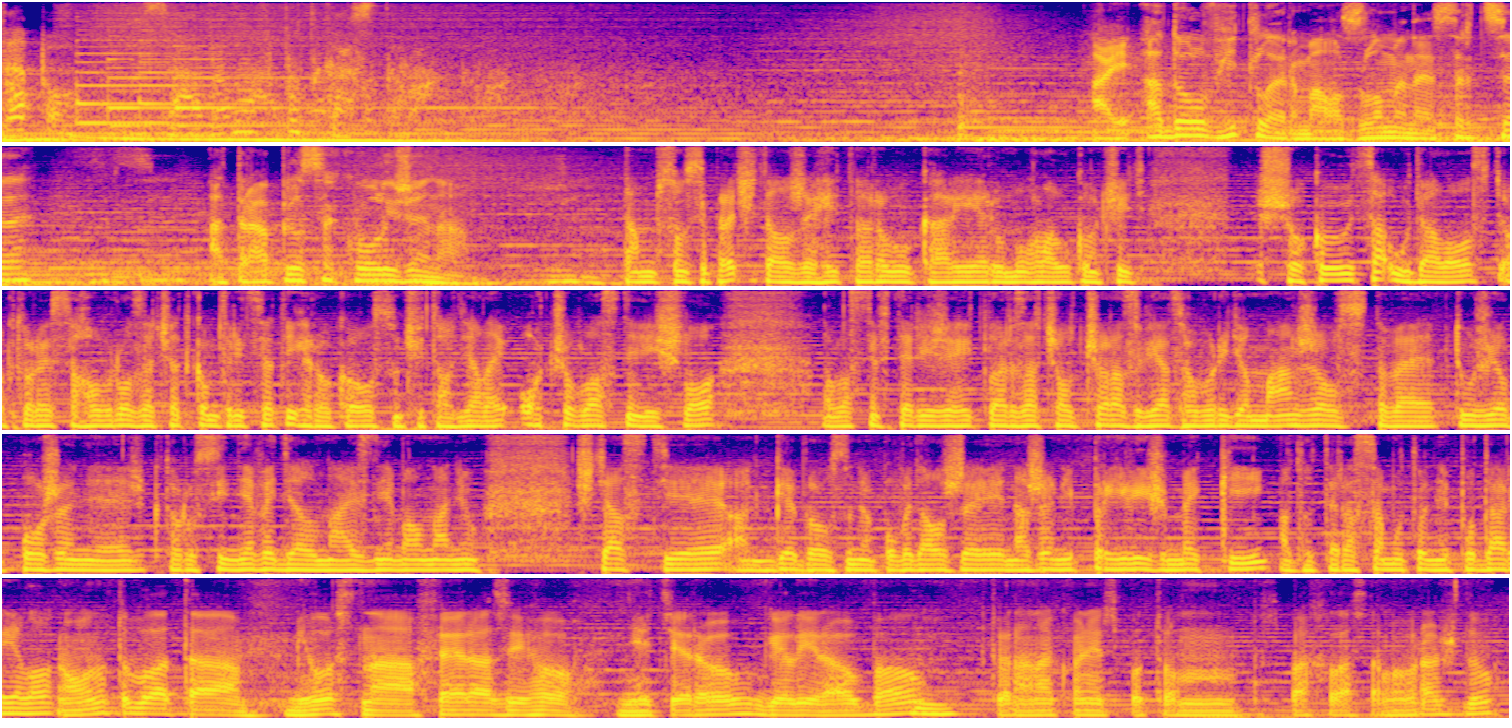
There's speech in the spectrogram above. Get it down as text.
ZAPO. Zábrná v podcastov. Aj Adolf Hitler mal zlomené srdce a trápil sa kvôli ženám. Tam som si prečítal, že Hitlerovú kariéru mohla ukončiť šokujúca udalosť, o ktorej sa hovorilo začiatkom 30. rokov. Som čítal ďalej, o čo vlastne išlo. A vlastne vtedy, že Hitler začal čoraz viac hovoriť o manželstve, túžil po žene, ktorú si nevedel nájsť, nemal na ňu šťastie a Goebbels ňom povedal, že je na ženy príliš meký a doteraz sa mu to nepodarilo. No ono to bola tá milostná aféra s jeho neterou, Geli Raubal, hmm. ktorá nakoniec potom spáchala samovraždu.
